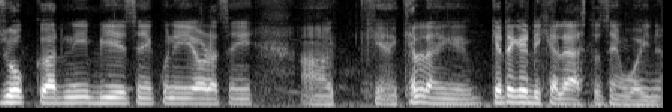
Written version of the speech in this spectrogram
जोक गर्ने बिहे चाहिँ कुनै एउटा चाहिँ खेला केटाकेटी खेला जस्तो चाहिँ होइन।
